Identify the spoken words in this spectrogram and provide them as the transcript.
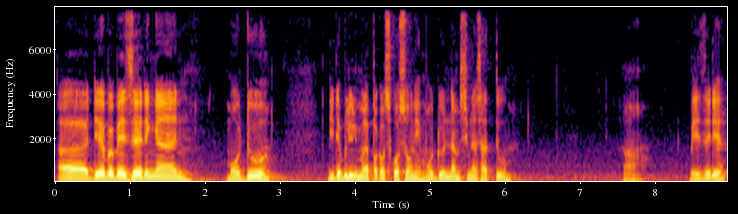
Uh, dia berbeza dengan modul DW5800 ni modul 691 ha, beza dia.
